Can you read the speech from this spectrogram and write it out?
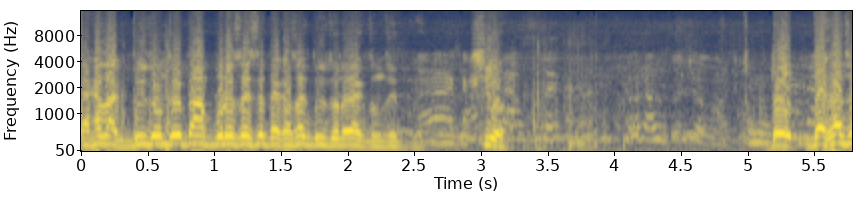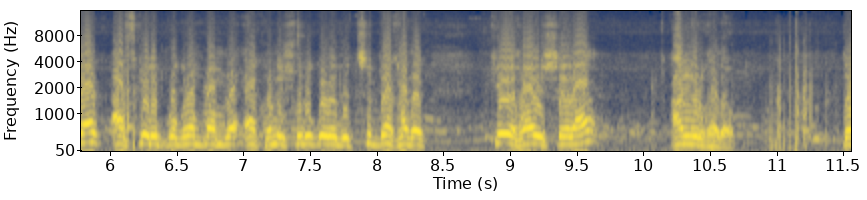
দেখা যাক দুইজন যেহেতু আব্বুরে চাইছে দেখা যাক দুইজনের একজন জিতবে। শিওর দেখা যাক আজকের এই প্রোগ্রামটা আমরা এখনই শুরু করে দিচ্ছি। দেখা যাক কে হয় সেরা আঙ্গুর খাদক। তো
